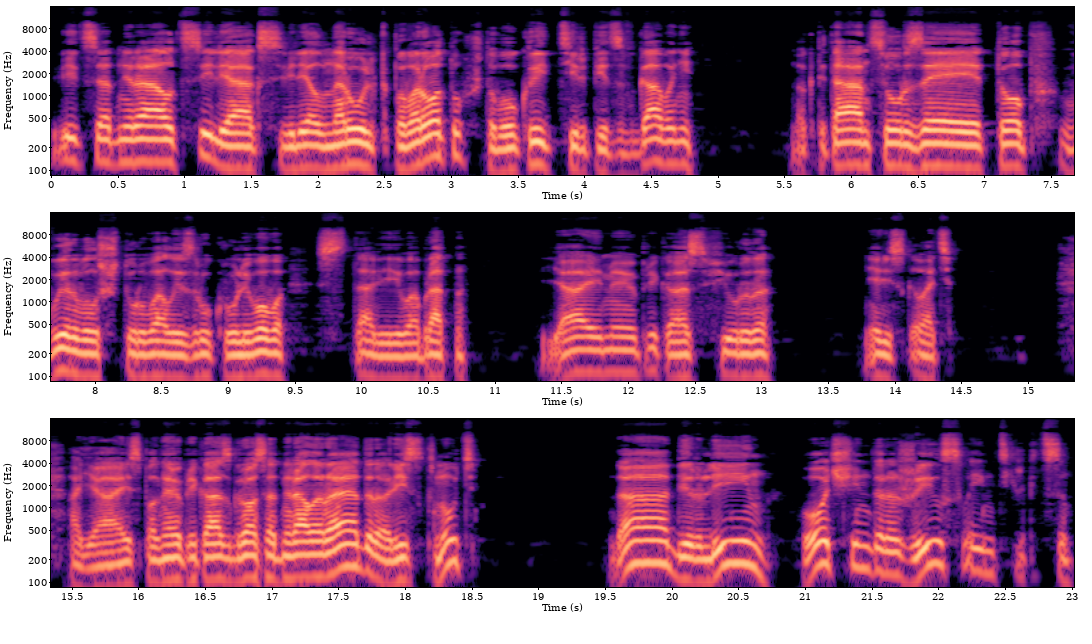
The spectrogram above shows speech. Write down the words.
Вице-адмирал Цилякс велел на руль к повороту, чтобы укрыть Тирпиц в гавани, но капитан Цурзе Топ вырвал штурвал из рук рулевого, ставя его обратно. Я имею приказ фюрера не рисковать. А я исполняю приказ гросс-адмирала Редера рискнуть. Да, Берлин очень дорожил своим тирпицем.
